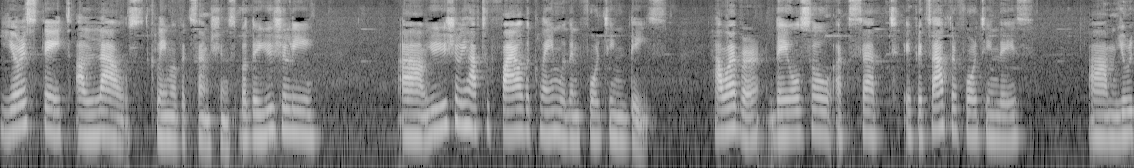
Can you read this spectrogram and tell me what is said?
Your state allows claim of exemptions, but they usually uh, you usually have to file the claim within 14 days. However, they also accept if it's after 14 days, um, you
